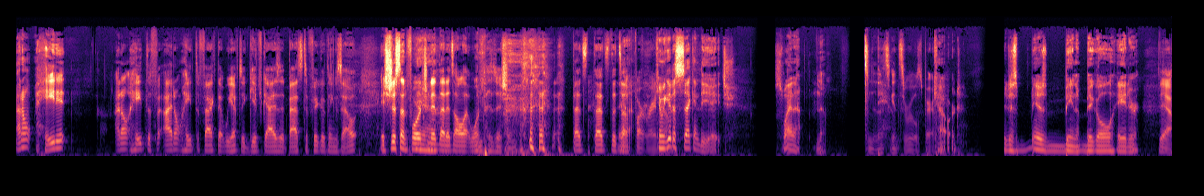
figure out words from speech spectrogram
I don't hate it. I don't hate the f- I don't hate the fact that we have to give guys at bats to figure things out. It's just unfortunate Yeah. that it's all at one position. that's that's the tough Yeah. part right Can now. we get a second DH? Just why not? No, that's against the rules, apparently. Coward. You're just you're just being a big old hater. Yeah,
